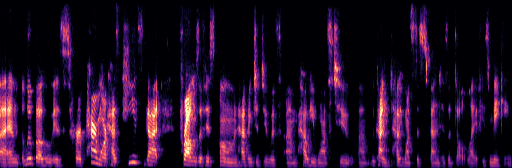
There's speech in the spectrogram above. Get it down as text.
Uh, and Lupo, who is her paramour, has he's got problems of his own having to do with um, how he wants to, um, kind of how he wants to spend his adult life. He's making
